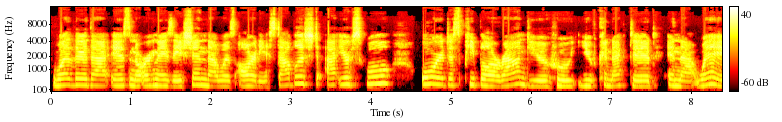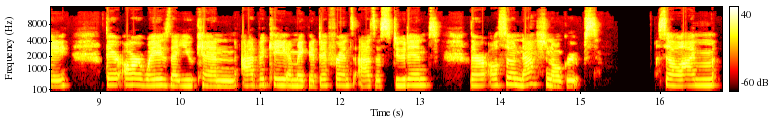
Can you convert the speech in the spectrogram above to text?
whether that is an organization that was already established at your school or just people around you who you've connected in that way. There are ways that you can advocate and make a difference as a student. There are also national groups so I'm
